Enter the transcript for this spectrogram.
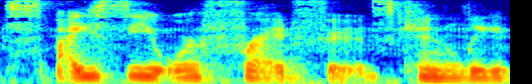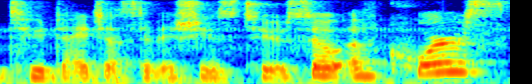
spicy or fried foods can lead to digestive issues too. So, of course,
